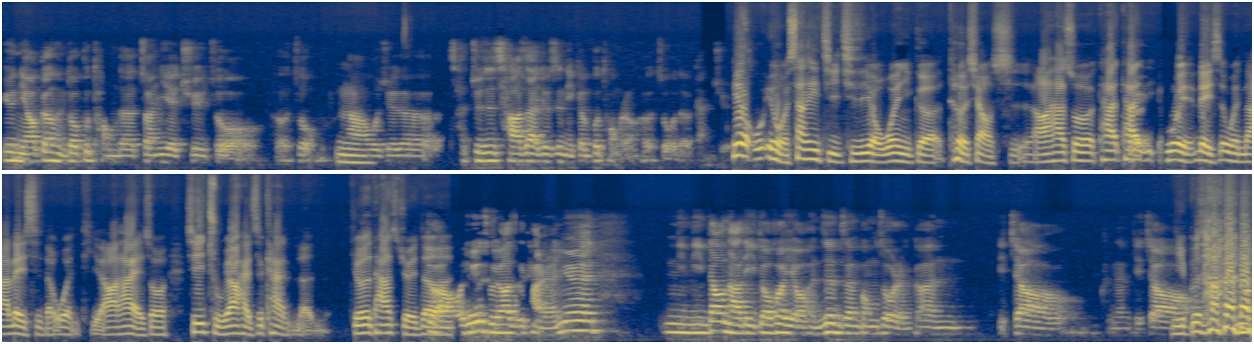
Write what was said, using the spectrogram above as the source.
因为你要跟很多不同的专业去做合作。嗯那我觉得差就是差在就是你跟不同人合作的感觉。因为我因为我上一集其实有问一个特效师，然后他说他他我也类似问他类似的问题，然后他也说其实主要还是看人，就是他觉得对啊，我觉得主要只是看人，因为你你到哪里都会有很认真工作人跟比较可能比较你不知道没有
